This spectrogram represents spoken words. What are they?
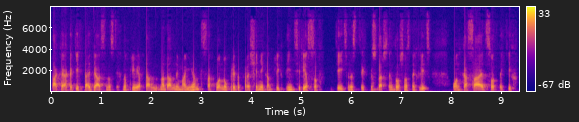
так и о каких-то обязанностях. Например, на данный момент закон о предотвращении конфликта интересов деятельности государственных должностных лиц он касается вот таких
